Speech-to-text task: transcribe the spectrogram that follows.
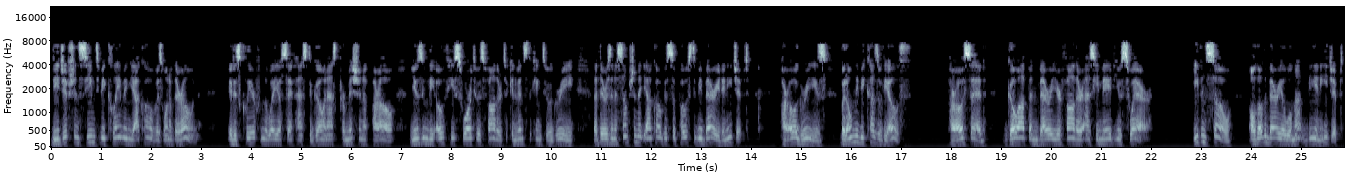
The Egyptians seem to be claiming Yaakov as one of their own. It is clear from the way Yosef has to go and ask permission of Paro, using the oath he swore to his father to convince the king to agree, that there is an assumption that Yaakov is supposed to be buried in Egypt. Paro agrees, but only because of the oath. Paro said, Go up and bury your father as he made you swear. Even so, although the burial will not be in Egypt,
